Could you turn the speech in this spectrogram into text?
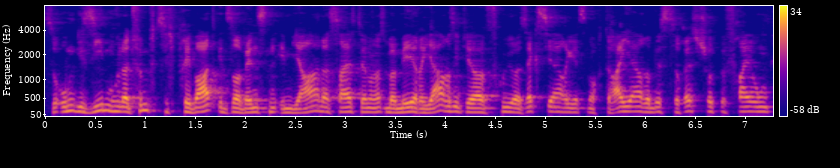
so um die 750 Privatinsolvenzen im Jahr. Das heißt, wenn man das über mehrere Jahre sieht, ja früher sechs Jahre, jetzt noch drei Jahre bis zur Restschuldbefreiung,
